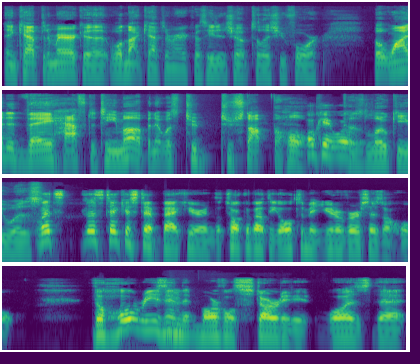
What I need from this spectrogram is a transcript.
and Captain America. Well, not Captain America because he didn't show up till issue four. But why did they have to team up? And it was to to stop the Hulk. Okay, well, because Loki was. Let's let's take a step back here and talk about the Ultimate Universe as a whole. The whole reason mm-hmm. that Marvel started it was that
